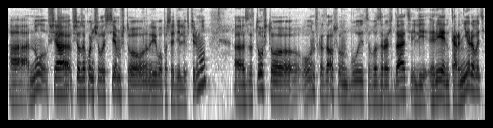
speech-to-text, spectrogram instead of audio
А, ну, вся, все закончилось тем, что его посадили в тюрьму за то, что он сказал, что он будет возрождать или реинкарнировать.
